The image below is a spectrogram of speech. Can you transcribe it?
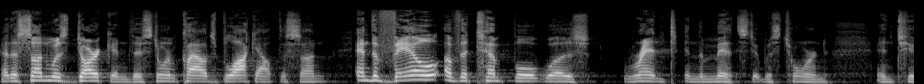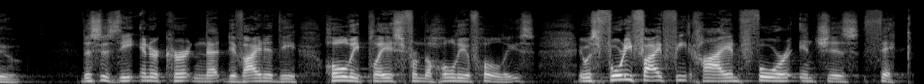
And the sun was darkened, the storm clouds block out the sun, and the veil of the temple was rent in the midst, it was torn in two. This is the inner curtain that divided the holy place from the Holy of Holies. It was 45 feet high and four inches thick.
